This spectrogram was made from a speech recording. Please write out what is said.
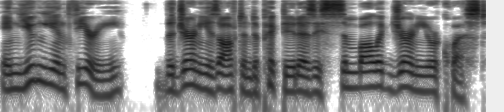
In Jungian theory, the journey is often depicted as a symbolic journey or quest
